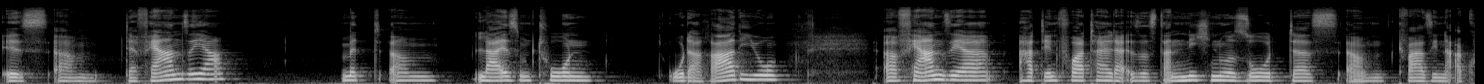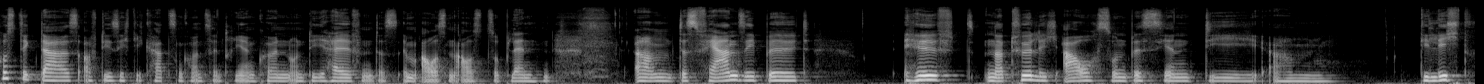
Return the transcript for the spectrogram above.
ist ähm, der Fernseher mit ähm, leisem Ton oder Radio. Äh, Fernseher hat den Vorteil, da ist es dann nicht nur so, dass ähm, quasi eine Akustik da ist, auf die sich die Katzen konzentrieren können und die helfen, das im Außen auszublenden. Ähm, das Fernsehbild hilft natürlich auch so ein bisschen die, ähm, die Lichtreize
